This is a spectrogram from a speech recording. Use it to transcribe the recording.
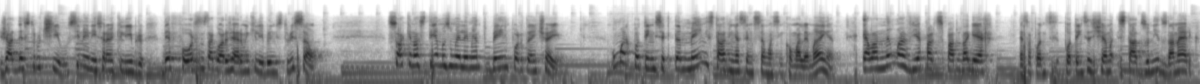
já destrutivo. Se no início era um equilíbrio de forças, agora já era um equilíbrio em destruição. Só que nós temos um elemento bem importante aí. Uma potência que também estava em ascensão, assim como a Alemanha, ela não havia participado da guerra. Essa potência se chama Estados Unidos da América.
